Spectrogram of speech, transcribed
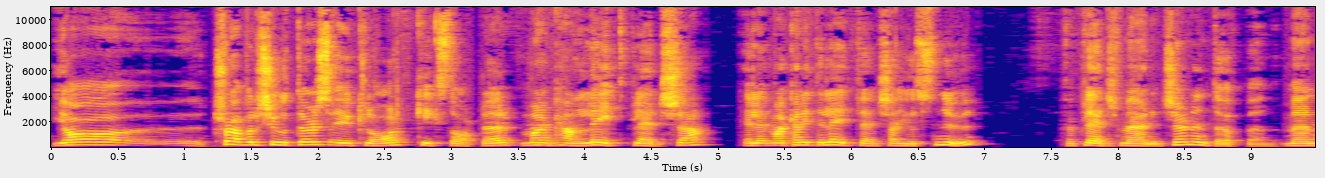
Ja, eh, Troubleshooters är ju klar, Kickstarter. Man kan late pledgea. Eller man kan inte late pledgea just nu. För pledge managern är inte öppen. Men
